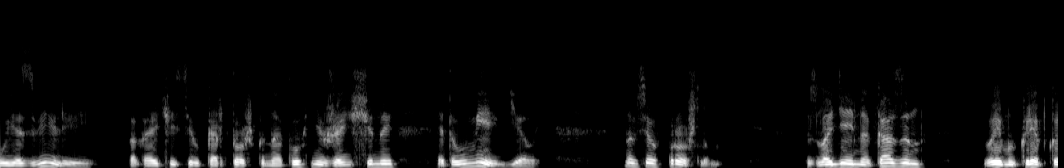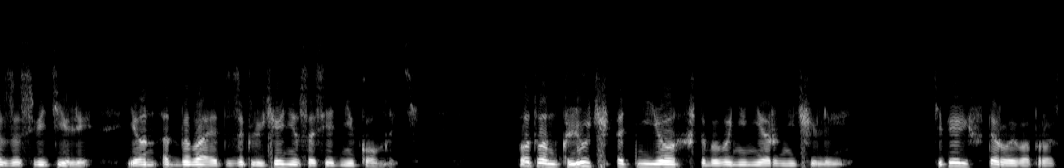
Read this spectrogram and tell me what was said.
уязвили, пока я чистил картошку на кухне, женщины это умеют делать. Но все в прошлом. Злодей наказан, вы ему крепко засветили, и он отбывает заключение в соседней комнате. Вот вам ключ от нее, чтобы вы не нервничали. Теперь второй вопрос.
